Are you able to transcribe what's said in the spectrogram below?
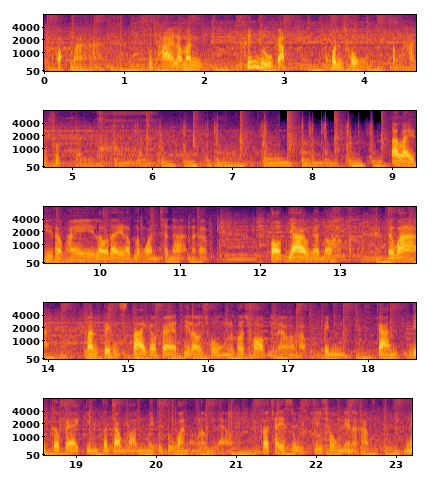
ๆออกมา สุดท้ายแล้วมันขึ้นอยู่กับคนชงสำคัญสุด อะไรที่ทำให้เราได้รับรางวัลชนะนะครับ ตอบยากเหมือนกันเนาะแต่ว่ามันเป็นสไตล์กาแฟที่เราชงแล้วก็ชอบอยู่แล้วครับ เป็นการดริฟกาแฟกินประจำวันในทุกๆวันของเราอยู่แล้ว ก็ใช้สูตรที่ชงเนี่ยแหละครับใน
